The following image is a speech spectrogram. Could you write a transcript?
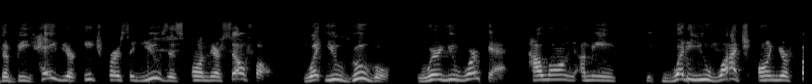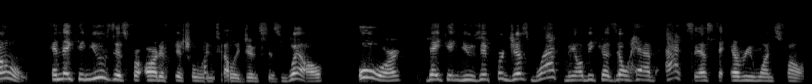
the behavior each person uses on their cell phone. What you Google, where you work at, how long, I mean, what do you watch on your phone? And they can use this for artificial intelligence as well, or they can use it for just blackmail because they'll have access to everyone's phone.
